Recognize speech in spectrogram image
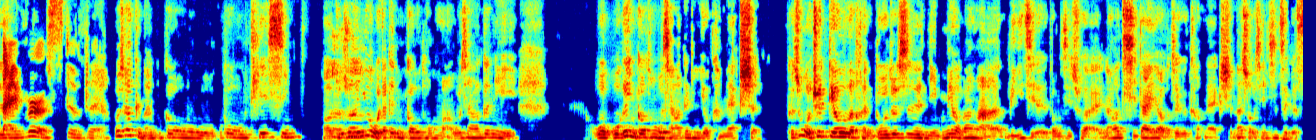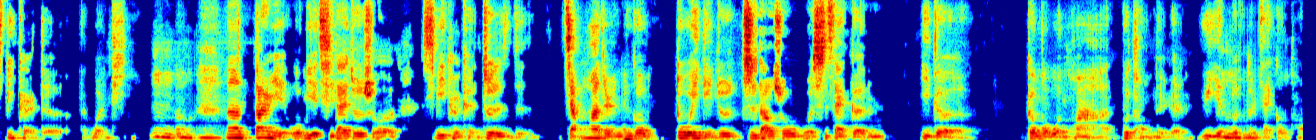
diverse，对不对？或者他可能不够不够贴心啊，就是说，因为我在跟你沟通嘛，我想要跟你，我我跟你沟通，我想要跟你有 connection，可是我却丢了很多就是你没有办法理解的东西出来，然后期待要有这个 connection。那首先是这个 speaker 的的问题，嗯嗯，那当然也我们也期待就是说 speaker 可能就是讲话的人能够多一点，就是知道说我是在跟一个。跟我文化不同的人，语言不同的人在沟通。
